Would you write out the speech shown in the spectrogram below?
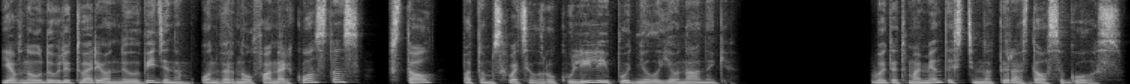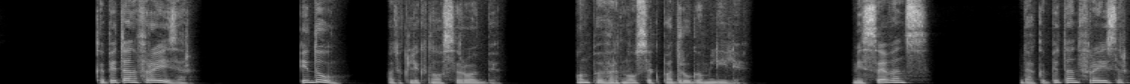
Явно удовлетворенный увиденным, он вернул фонарь Констанс Встал, потом схватил руку Лили и поднял ее на ноги. В этот момент из темноты раздался голос. «Капитан Фрейзер!» «Иду!» — откликнулся Робби. Он повернулся к подругам Лили. «Мисс Эванс?» «Да, капитан Фрейзер.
